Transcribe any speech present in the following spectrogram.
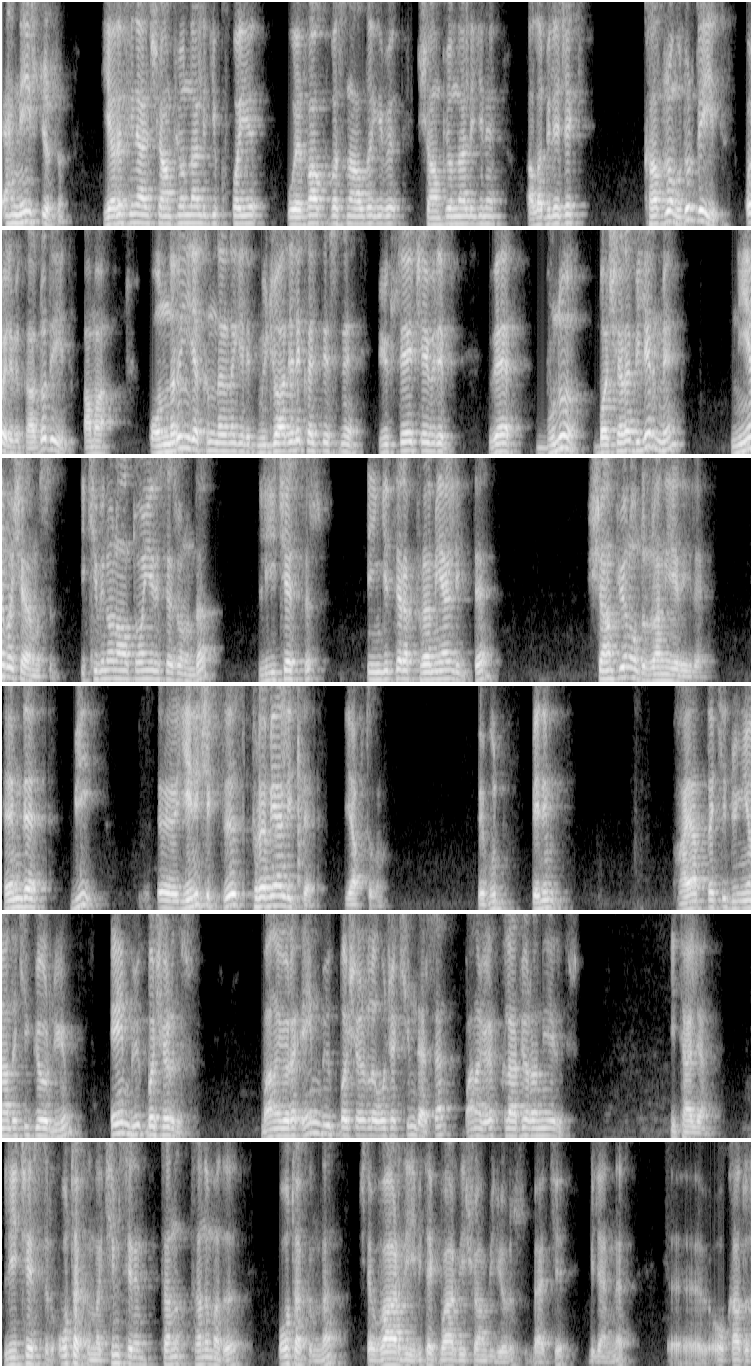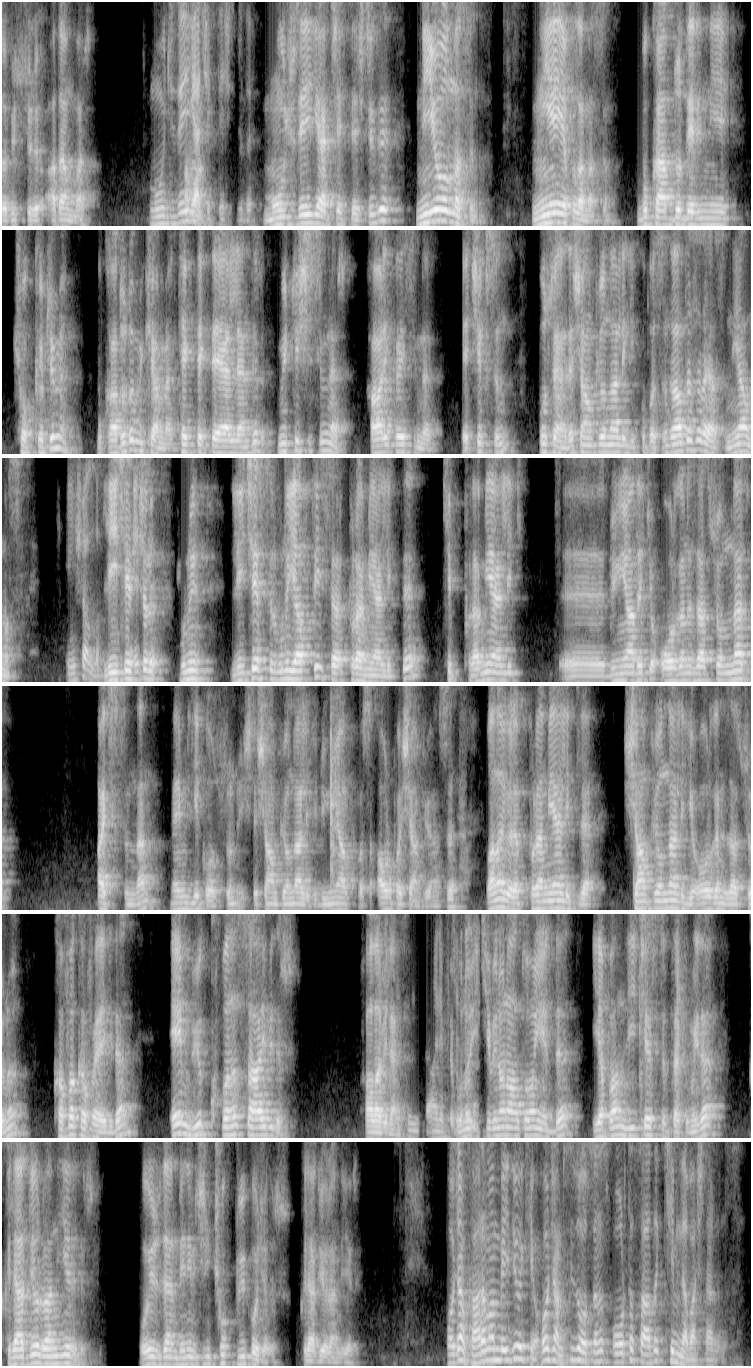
e, ne istiyorsun? Yarı final Şampiyonlar Ligi kupayı UEFA kupasını aldığı gibi Şampiyonlar Ligi'ni alabilecek kadro mudur? Değil. Öyle bir kadro değil. Ama onların yakınlarına gelip mücadele kalitesini yükseğe çevirip ve bunu başarabilir mi? Niye başarmasın? 2016-17 sezonunda Leicester İngiltere Premier Lig'de şampiyon oldu Ranieri ile. Hem de bir e, yeni çıktığı Premier Lig'de yaptı bunu. Ve bu benim hayattaki, dünyadaki gördüğüm en büyük başarıdır. Bana göre en büyük başarılı hoca kim dersen bana göre Claudio Ranieri'dir. İtalyan. Leicester o takımda kimsenin tanı, tanımadığı o takımda işte Vardy'yi bir tek Vardy'yi şu an biliyoruz belki bilenler. Ee, o kadroda bir sürü adam var. Mucizeyi Tamam. gerçekleştirdi. Mucizeyi gerçekleştirdi. Niye olmasın? Niye yapılamasın? Bu kadro derinliği çok kötü mü? Bu kadro da mükemmel. Tek tek değerlendir. Müthiş isimler. Harika isimler. E çıksın bu sene de Şampiyonlar Ligi kupasını Galatasaray alsın. Niye almasın? İnşallah. Leicester Keşke. bunu Leicester bunu yaptıysa Premier Lig'de ki Premier Lig e, dünyadaki organizasyonlar açısından hem lig olsun işte Şampiyonlar Ligi, Dünya Kupası, Avrupa Şampiyonası bana göre Premier Lig'le Şampiyonlar Ligi organizasyonu kafa kafaya giden en büyük kupanın sahibidir. alabilen. Kesinlikle aynı E fikir. Bunu 2016-17'de yapan Leicester takımıyla Claudio Ranieri'dir. O yüzden benim için çok büyük hocadır Claudio Ranieri. Hocam Kahraman Bey diyor ki hocam siz olsanız orta sahada kimle başlardınız?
